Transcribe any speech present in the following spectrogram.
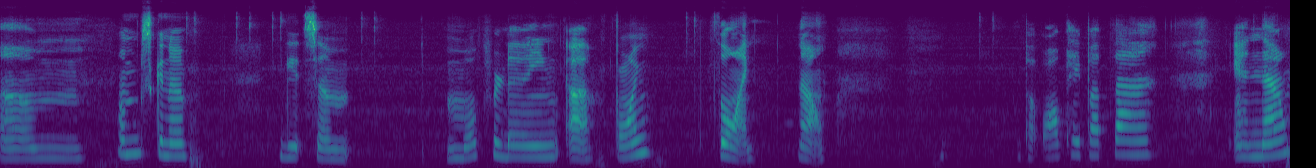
um, I'm just gonna get some more flowing, uh, flowing? Flowing. No. Put wallpaper up there. And now,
